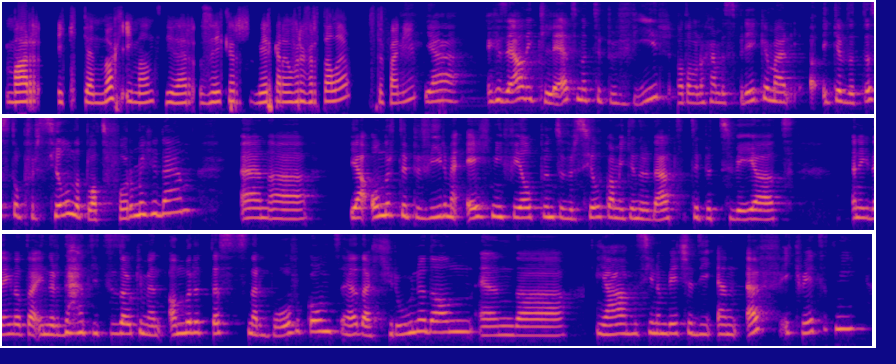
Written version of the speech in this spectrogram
Maar ik ken nog iemand die daar zeker meer kan over vertellen. Stefanie? Ja, je zei al, ik leid met type 4, wat we nog gaan bespreken, maar ik heb de test op verschillende platformen gedaan. En uh, ja, onder type 4, met echt niet veel punten verschil, kwam ik inderdaad type 2 uit. En ik denk dat dat inderdaad iets is dat ook in mijn andere tests naar boven komt. Hè, dat groene dan. En ja, misschien een beetje die NF, ik weet het niet.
